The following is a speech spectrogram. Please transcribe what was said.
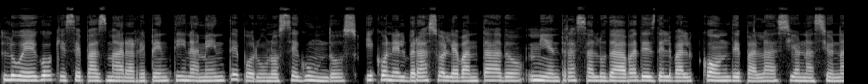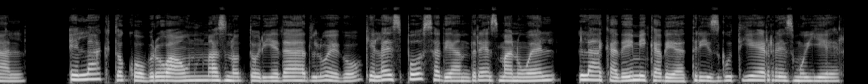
luego que se pasmara repentinamente por unos segundos y con el brazo levantado mientras saludaba desde el balcón de Palacio Nacional. El acto cobró aún más notoriedad luego que la esposa de Andrés Manuel, la académica Beatriz Gutiérrez Muyer,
